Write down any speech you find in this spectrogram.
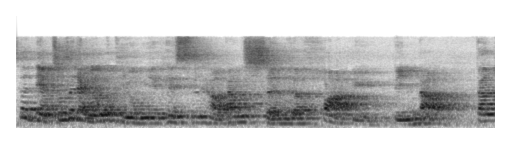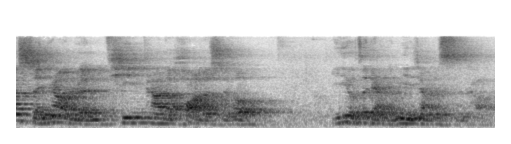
这两从这两个问题，我们也可以思考：当神的话语领导，当神要人听他的话的时候，也有这两个面向的思考。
